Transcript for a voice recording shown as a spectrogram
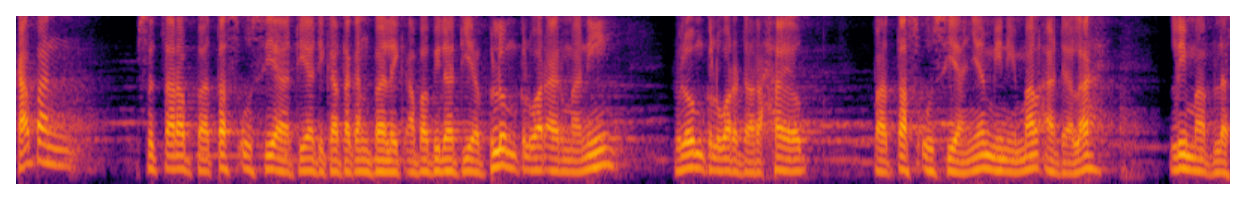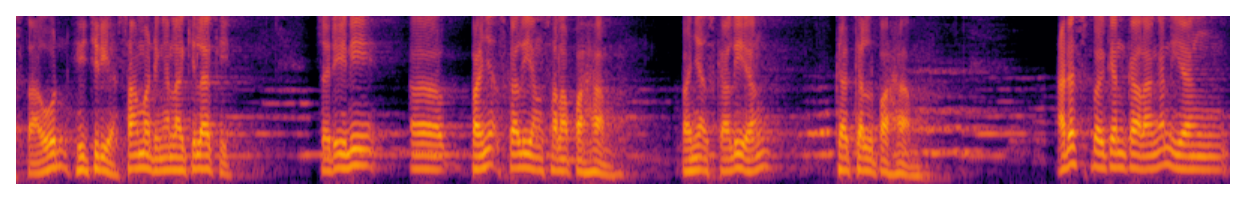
Kapan secara batas usia dia dikatakan balik apabila dia belum keluar air mani, belum keluar darah haid, batas usianya minimal adalah 15 tahun hijriah sama dengan laki-laki. Jadi ini uh, banyak sekali yang salah paham, banyak sekali yang gagal paham. Ada sebagian kalangan yang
